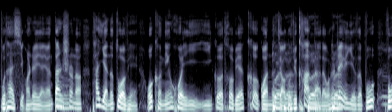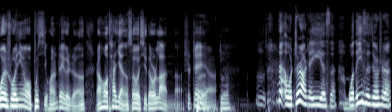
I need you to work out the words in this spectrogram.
不太喜欢这个演员。但是呢，他演的作品，我肯定会以一个特别客观的角度去看待的。我是这个意思，不嗯不会说因为我不喜欢这个人，然后他演的所有戏都是烂的，是这对样。对，嗯，那我知道这意思。我的意意思就是，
